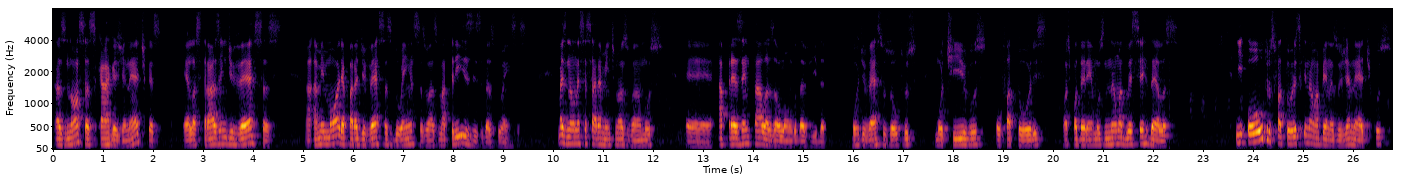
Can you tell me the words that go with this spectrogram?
as nossas cargas genéticas, elas trazem diversas, a, a memória para diversas doenças, ou as matrizes das doenças. Mas não necessariamente nós vamos é, apresentá-las ao longo da vida, por diversos outros motivos ou fatores, nós poderemos não adoecer delas. E outros fatores que não apenas os genéticos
